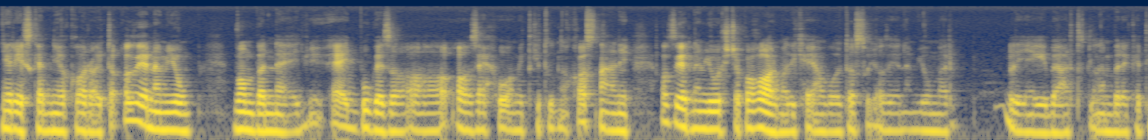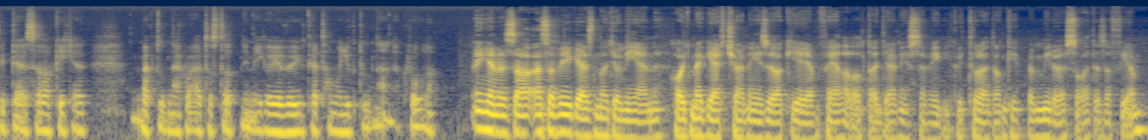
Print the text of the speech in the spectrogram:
nyerészkedni akar rajta. Azért nem jó, van benne egy, egy bug ez a, a, az echo, amit ki tudnak használni, azért nem jó, és csak a harmadik helyen volt az, hogy azért nem jó, mert lényegében ártatlan embereket ítélsz el, akiket meg tudnák változtatni még a jövőjüket, ha mondjuk tudnának róla. Igen, ez a, ez a vége, ez nagyon ilyen, hogy megértse a néző, aki ilyen felhalott adja nézze végig, hogy tulajdonképpen miről szólt ez a film.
